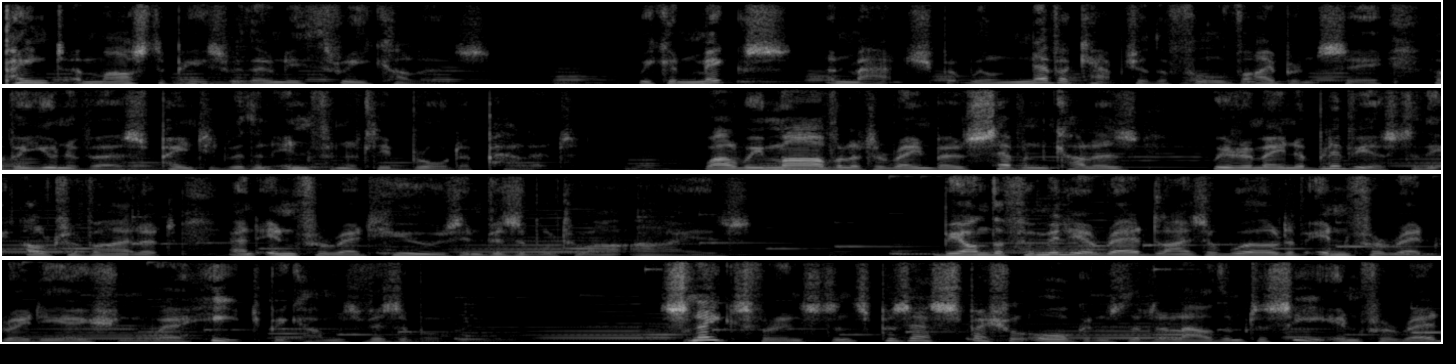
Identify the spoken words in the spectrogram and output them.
paint a masterpiece with only three colors. We can mix and match, but we'll never capture the full vibrancy of a universe painted with an infinitely broader palette. While we marvel at a rainbow's seven colours, we remain oblivious to the ultraviolet and infrared hues invisible to our eyes. Beyond the familiar red lies a world of infrared radiation where heat becomes visible. Snakes, for instance, possess special organs that allow them to see infrared,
